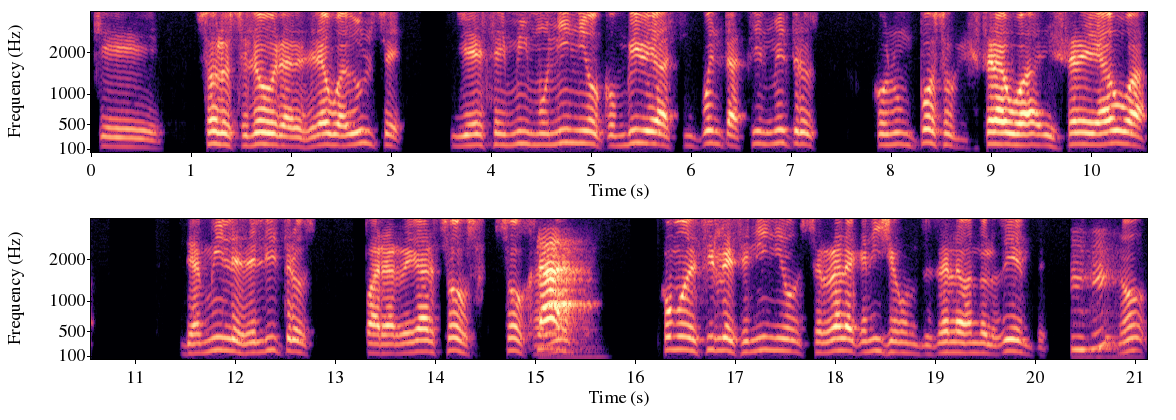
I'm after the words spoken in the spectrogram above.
que solo se logra desde el agua dulce y ese mismo niño convive a 50, 100 metros con un pozo que extrae, extrae agua de a miles de litros para regar soja. ¿Cómo decirle a ese niño cerrar la canilla cuando te están lavando los dientes? ¿no?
